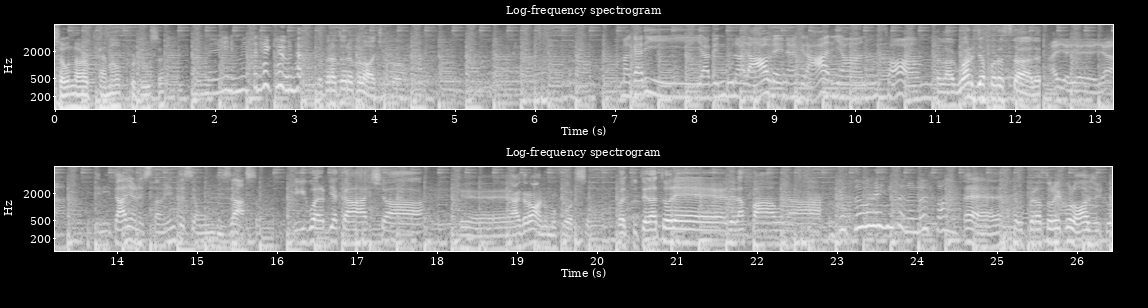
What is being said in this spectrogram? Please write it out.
solar panel producer? Non me ne viene in mente neanche una. L'operatore ecologico. Magari avendo una laurea in agraria, non so. La guardia forestale. Ai ai ai ai ai. In Italia onestamente siamo un disastro. Di guardia caccia, Eh, agronomo forse. poi il tutelatore della fauna. In questo momento non lo so. Eh, operatore ecologico,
